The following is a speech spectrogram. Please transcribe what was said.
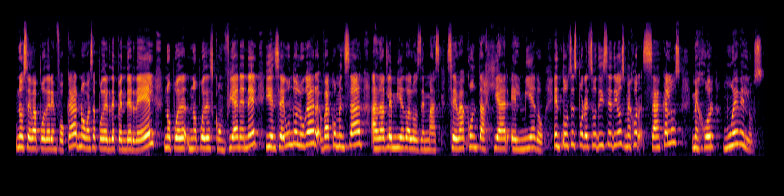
No se va a poder enfocar, no vas a poder depender de él, no, no puedes confiar en él. Y en segundo lugar va a comenzar a darle miedo a los demás, se va a contagiar el miedo. Entonces por eso dice Dios, mejor sácalos, mejor muévelos.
